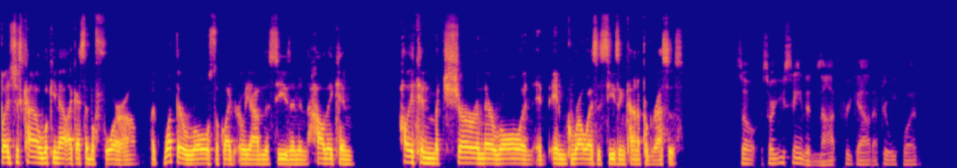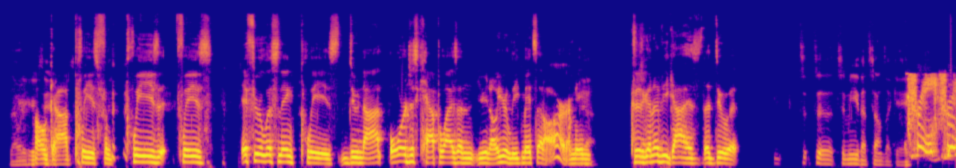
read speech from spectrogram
but it's just kind of looking at, like I said before, um, like what their roles look like early on in the season and how they can how they can mature in their role and, and, and grow as the season kind of progresses. So so are you saying to not freak out after week one? Is that what I hear Oh saying? God, please, for please, please, if you're listening, please do not, or just capitalize on you know your league mates that are. I mean, Yeah. because there's gonna be guys that do it. to, to to me that sounds like a Free, free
